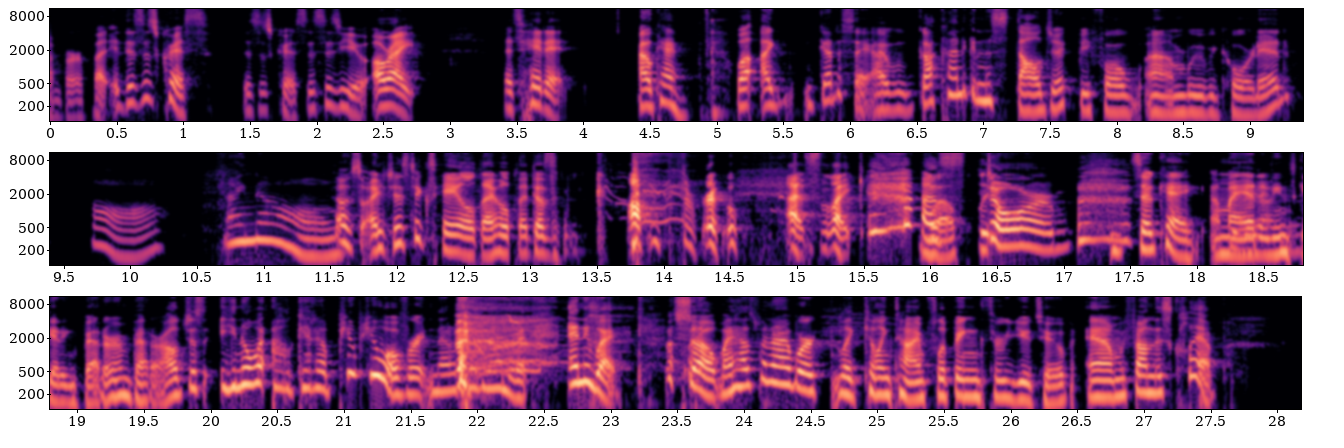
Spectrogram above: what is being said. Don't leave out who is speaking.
Speaker 1: September. But this is Kris. This is Kris. This is you. All right, let's hit it.
Speaker 2: Okay. Well, I gotta say, I got kind of nostalgic before um, we recorded.
Speaker 1: Aw.
Speaker 2: I know.
Speaker 1: Oh, so I just exhaled. I hope that doesn't come through as like a
Speaker 2: Well,
Speaker 1: storm.
Speaker 2: It's okay. Uh, My
Speaker 1: on
Speaker 2: editing's getting better and better. I'll just, you know what? I'll get a pew pew over it, and that'll be the end of it. Anyway, so my husband and I were like killing time flipping through YouTube, and we found this clip.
